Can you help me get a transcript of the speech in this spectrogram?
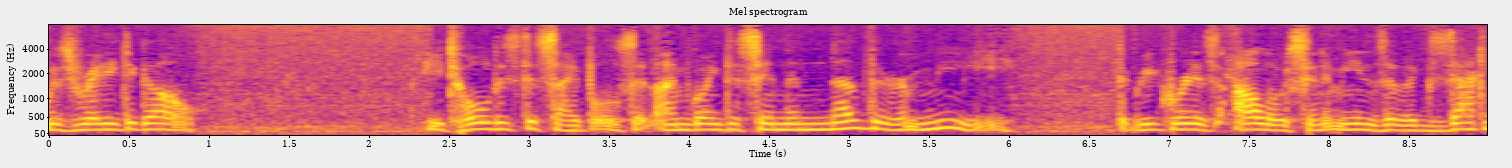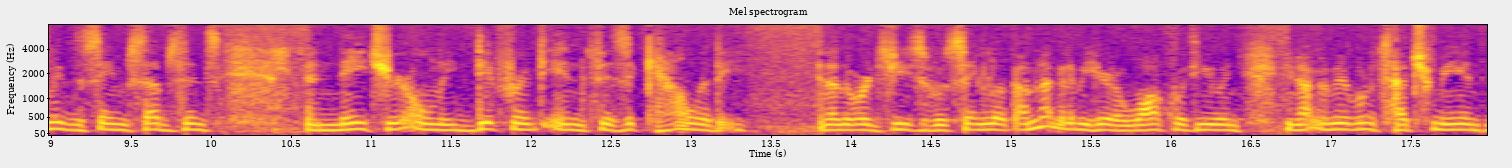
was ready to go, he told his disciples that I'm going to send another me. The Greek word is allos, and it means of exactly the same substance and nature, only different in physicality. In other words, Jesus was saying, look, I'm not going to be here to walk with you, and you're not going to be able to touch me, and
